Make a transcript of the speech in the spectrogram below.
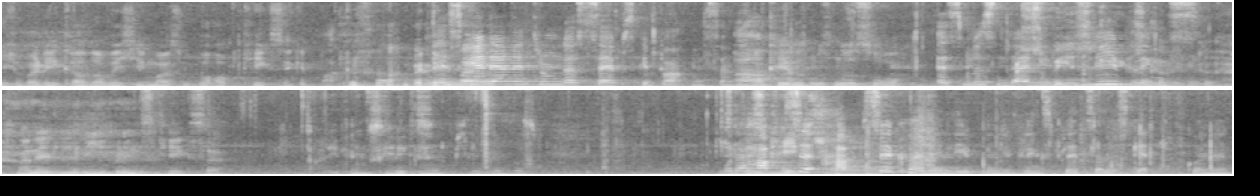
Ich überlege gerade, ob ich jemals überhaupt Kekse gebacken habe. Es geht ja nicht darum, dass selbst gebacken sind. Ah, okay, das muss nur so. Es müssen deine Space Lieblings... Meine Lieblingskekse. Lieblingskeks. Oder habt ihr, habt ihr keine Lieb Lieblingsplätze? Das geht doch gar nicht.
